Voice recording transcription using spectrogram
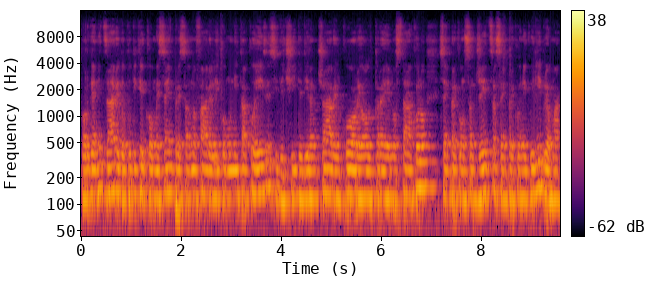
organizzare, dopodiché come sempre sanno fare le comunità coese si decide di lanciare il cuore oltre l'ostacolo, sempre con saggezza, sempre con equilibrio, ma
